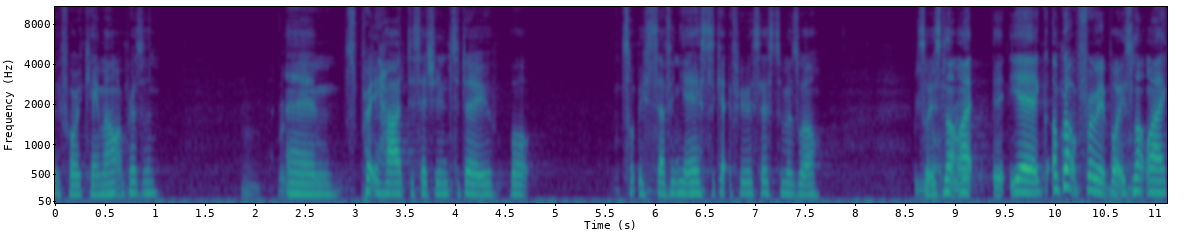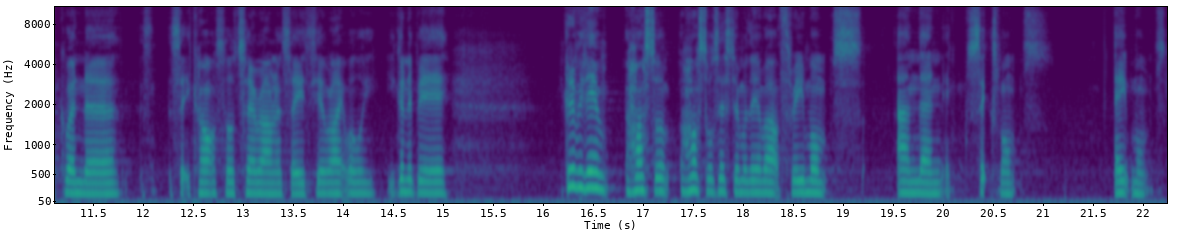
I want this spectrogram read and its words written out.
before he came out of prison. Hmm. Where did you Um, it's a pretty hard decision to do, but it took me seven years to get through the system as well. But so it's not like, it. yeah, I've got through it, but it's not like when uh, city council turn around and say to you, right, well, you're going to be, going to be in hostel hostel system within about three months, and then six months, eight months.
